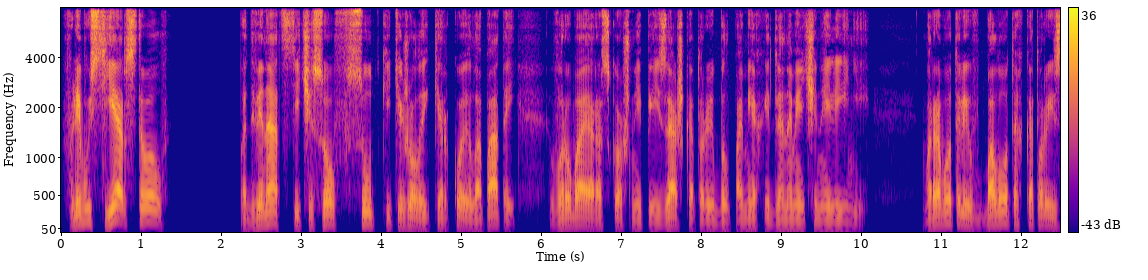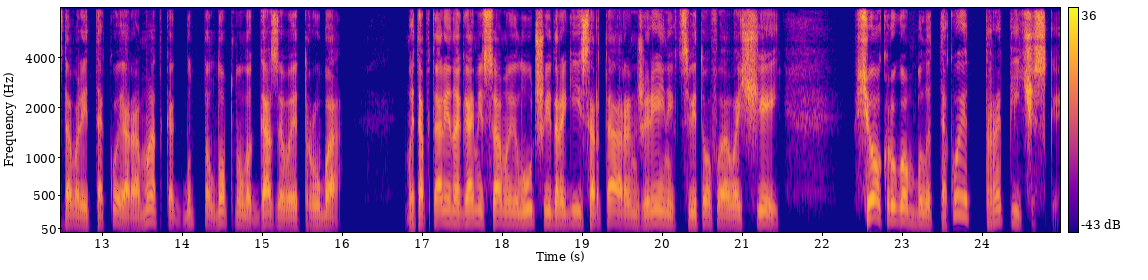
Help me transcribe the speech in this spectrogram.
Флебустьерствовал, по 12 часов в сутки тяжелой киркой и лопатой, вырубая роскошный пейзаж, который был помехой для намеченной линии. Мы работали в болотах, которые издавали такой аромат, как будто лопнула газовая труба. Мы топтали ногами самые лучшие и дорогие сорта оранжерейных цветов и овощей. Все кругом было такое тропическое,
